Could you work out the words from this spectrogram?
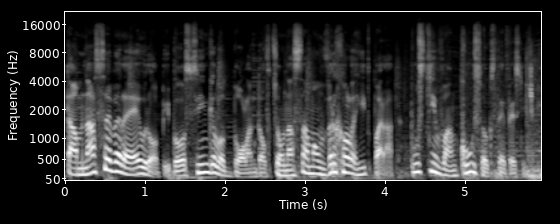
Tam na severe Európy bol single od Bolendovcov na samom vrchole hitparád. Pustím vám kúsok z tej pesničky.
